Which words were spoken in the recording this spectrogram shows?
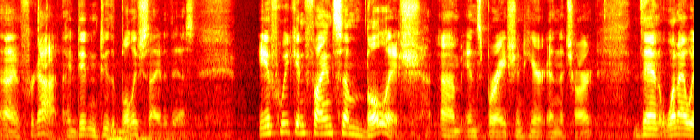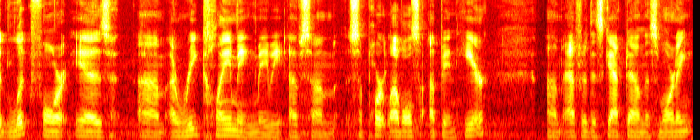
I forgot, I didn't do the bullish side of this. If we can find some bullish um, inspiration here in the chart, then what I would look for is um, a reclaiming maybe of some support levels up in here um, after this gap down this morning.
